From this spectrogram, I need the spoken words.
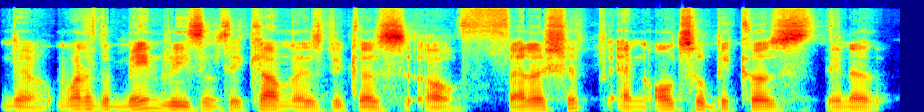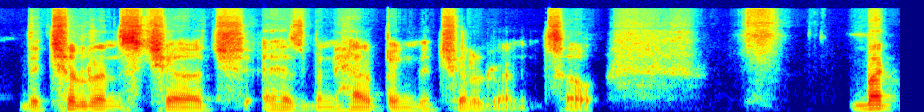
you know, one of the main reasons they come is because of fellowship and also because you know the children's church has been helping the children. So but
